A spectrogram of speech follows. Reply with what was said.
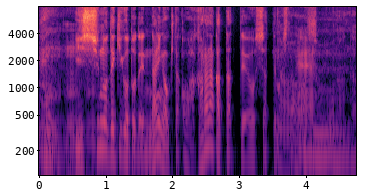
はい。うん。一瞬の出来事で何が起きたかわからなかったっておっしゃってましたね。そう。なんだ。う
